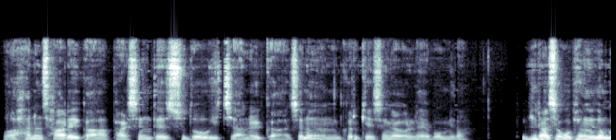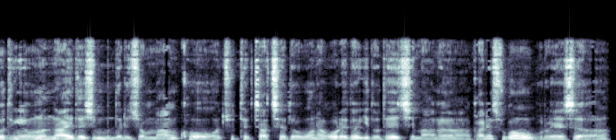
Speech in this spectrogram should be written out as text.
뭐 하는 사례가 발생될 수도 있지 않을까 저는 그렇게 생각을 해봅니다. 특히나 서구 평리동 같은 경우는 나이 드신 분들이 좀 많고 주택 자체도 워낙 오래되기도 되지만 간해수공업으로 해서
